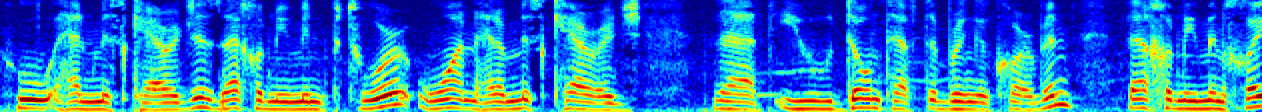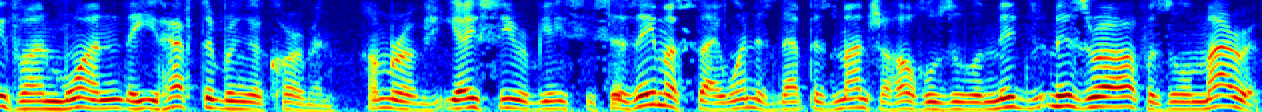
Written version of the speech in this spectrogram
who had miscarriages. One had a miscarriage that you don't have to bring a korban. And one that you have to bring a korban. Amr Rabbi Yaisi, Rabbi Yaisi says, Emasai, when is that? Shahachuzula mizrach, mariv.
